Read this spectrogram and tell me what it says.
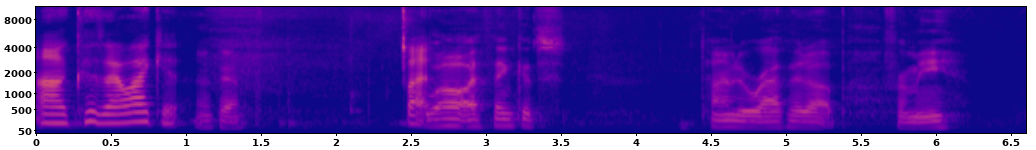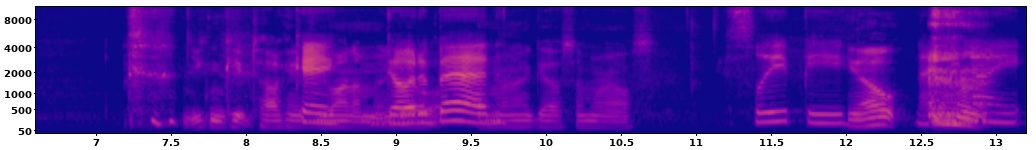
Uh, cause I like it, Okay. but Well, I think it's time to wrap it up for me. You can keep talking if you want. I'm gonna go to bed. I'm gonna go somewhere else. sleepy. You know, Nighty night.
